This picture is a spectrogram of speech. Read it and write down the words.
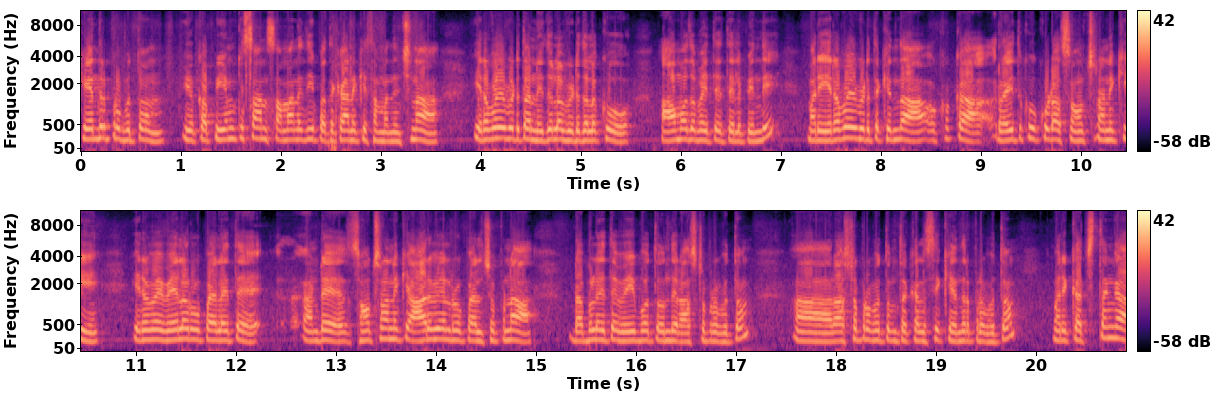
కేంద్ర ప్రభుత్వం ఈ యొక్క పిఎం కిసాన్ సమానిధి పథకానికి సంబంధించిన ఇరవై విడత నిధుల విడుదలకు ఆమోదమైతే తెలిపింది. మరి ఇరవై విడత కింద ఒక్కొక్క రైతుకు కూడా సంవత్సరానికి ఇరవై వేల రూపాయలైతే అంటే సంవత్సరానికి ఆరు వేల రూపాయల చొప్పున డబ్బులు అయితే వేయబోతోంది రాష్ట్ర ప్రభుత్వం. రాష్ట్ర ప్రభుత్వంతో కలిసి కేంద్ర ప్రభుత్వం. మరి ఖచ్చితంగా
